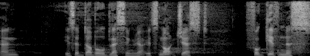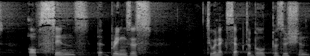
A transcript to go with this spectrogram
And is a double blessing. Yeah? It's not just forgiveness of sins that brings us to an acceptable position,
